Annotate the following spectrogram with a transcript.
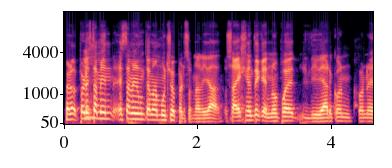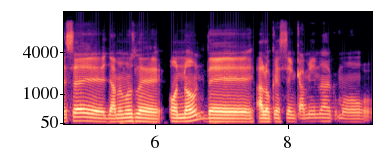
Pero, pero es, también, es también un tema mucho de personalidad. O sea, hay gente que no puede lidiar con, con ese, llamémosle, unknown, de a lo que se encamina como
